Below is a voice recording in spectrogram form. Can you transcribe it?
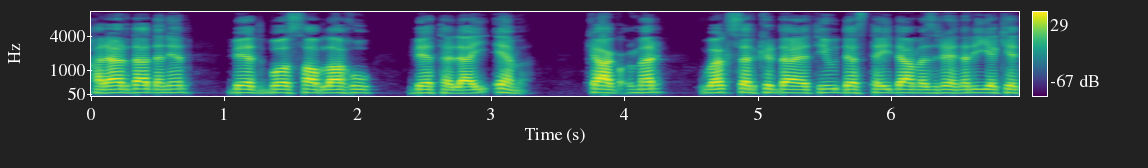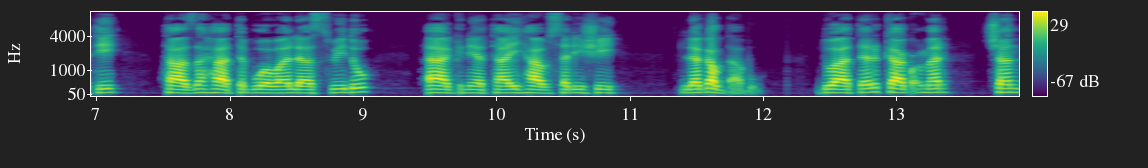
قەراردا دەنێن بێت بۆ سابڵاغ و بێتە لای ئێمە کاک عومەر وەک سەرکردایەتی و دەستەی دامەزرێنەری یەکێتی تازە هاتبووەوە لە سوید و ئاگنێتای هاوسەریشی لەگەڵدا بوو دواتر کاک عومەر چەند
